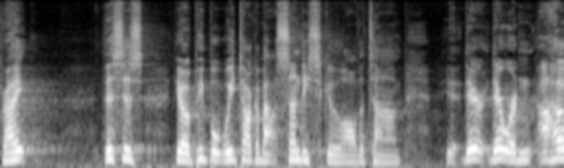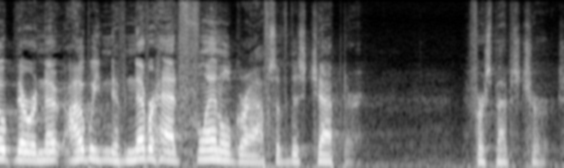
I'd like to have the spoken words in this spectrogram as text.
right? This is, you know, people, we talk about Sunday school all the time. There, there were, I hope there were no, I hope we have never had flannel graphs of this chapter. First Baptist Church.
